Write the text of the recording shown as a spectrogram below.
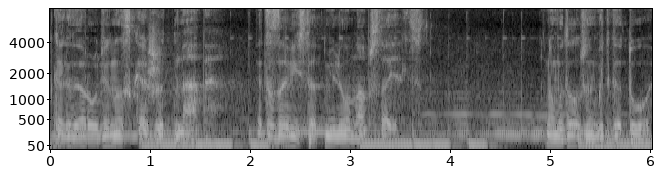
когда Родина скажет «надо». Это зависит от миллиона обстоятельств. Но мы должны быть готовы.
